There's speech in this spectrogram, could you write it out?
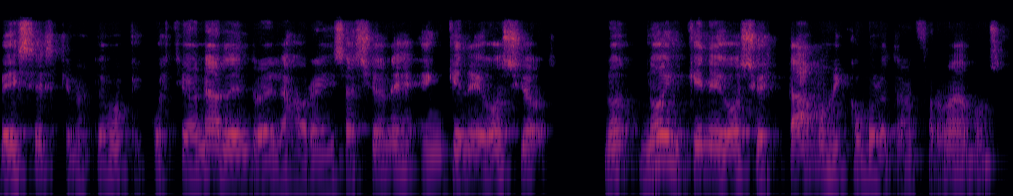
veces que nos tenemos que cuestionar dentro de las organizaciones en qué negocio, no, no en qué negocio estamos y cómo lo transformamos,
